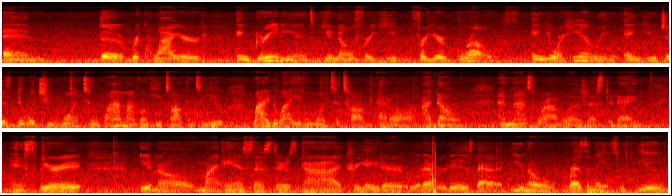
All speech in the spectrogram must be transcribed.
and the required ingredients, you know, for you for your growth and your healing and you just do what you want to, why am I going to keep talking to you? Why do I even want to talk at all? I don't. And that's where I was yesterday. In spirit, you know, my ancestors, God, creator, whatever it is that, you know, resonates with you.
